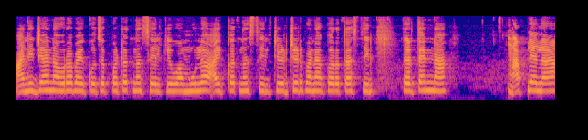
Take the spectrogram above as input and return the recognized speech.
आणि ज्या नवरा बायकोचं पटत नसेल किंवा मुलं ऐकत नसतील चिडचिडपणा करत असतील तर त्यांना आपल्याला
